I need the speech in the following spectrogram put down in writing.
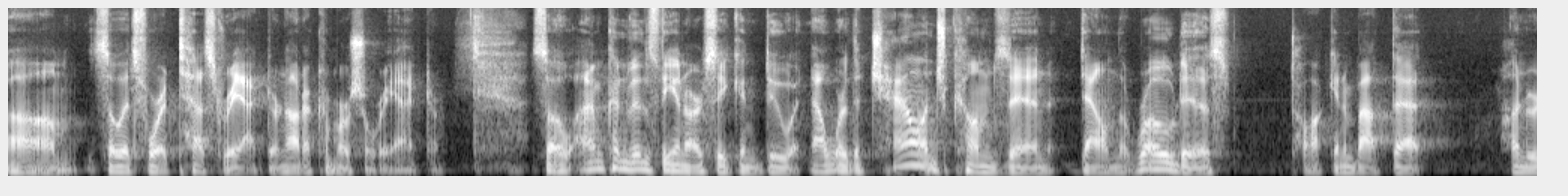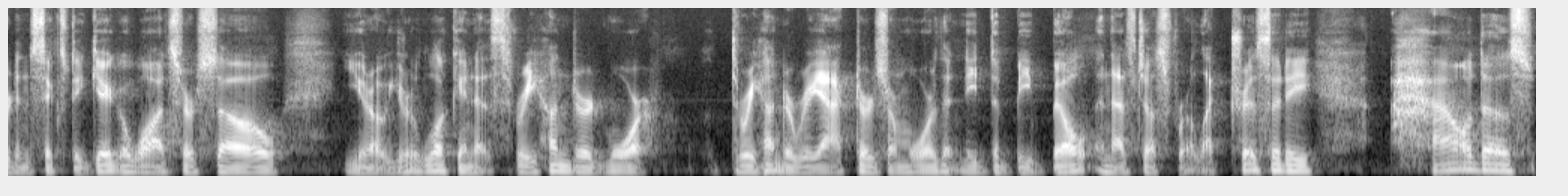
Um, so it's for a test reactor, not a commercial reactor. So I'm convinced the NRC can do it. Now, where the challenge comes in down the road is talking about that 160 gigawatts or so. You know, you're looking at 300 more, 300 reactors or more that need to be built, and that's just for electricity how does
